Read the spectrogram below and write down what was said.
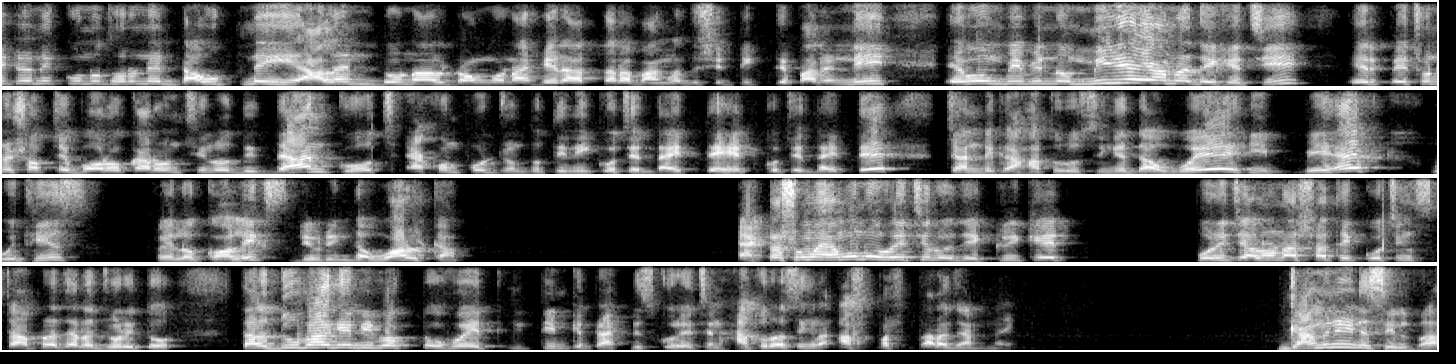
এটা নিয়ে কোনো ধরনের ডাউট নেই। অ্যালেন ডোনাল্ড রঙ্গনা হেরাত তারা বাংলাদেশে টিকতে পারেননি। এবং বিভিন্ন মিডিয়ায় আমরা দেখেছি, এর পেছনে সবচেয়ে বড় কারণ ছিল দি দ্যান কোচ এখন পর্যন্ত তিনি কোচের দায়িত্বে হেড কোচের দায়িত্বে। চান্ডিকা হাতুরু সিং এর the way he behave with his fellow colleagues during the World Cup একটা সময় এমনও হয়েছিল যে ক্রিকেট পরিচালনার সাথে কোচিং স্টাফরা যারা জড়িত, তারা দুভাগে বিভক্ত হয়ে টিমকে প্র্যাকটিস করেছেন। হাতুরা সিং এর আশপাশে তারা যান নাই। গামিনী ডি সিলভা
